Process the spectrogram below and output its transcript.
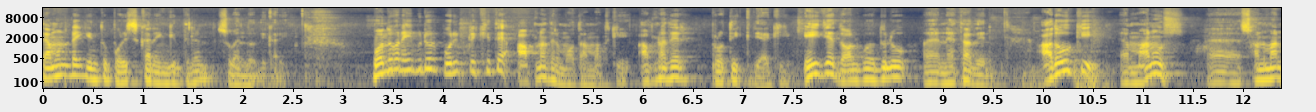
তেমনটাই কিন্তু পরিষ্কার ইঙ্গিত দিলেন শুভেন্দু অধিকারী। বন্ধুগণ, এই ভিডিওর পরিপ্রেক্ষিতে আপনাদের মতামত কি? আপনাদের প্রতিক্রিয়া কি? এই যে দলবদলু নেতাদের, আদৌ কি মানুষ সম্মান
